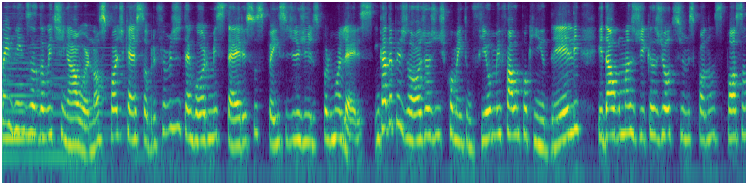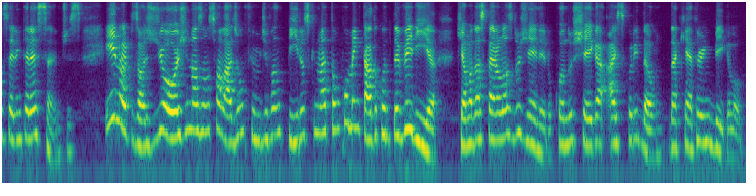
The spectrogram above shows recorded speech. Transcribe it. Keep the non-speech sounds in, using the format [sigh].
bem-vindos ao The Witching Hour, nosso podcast sobre filmes de terror, mistério e suspense dirigidos por mulheres. Em cada episódio, a gente comenta um filme, fala um pouquinho dele e dá algumas dicas de outros filmes que podam, possam ser interessantes. E no episódio de hoje, nós vamos falar de um filme de vampiros que não é tão comentado quanto deveria, que é uma das pérolas do gênero, Quando Chega a Escuridão, da Catherine Bigelow.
